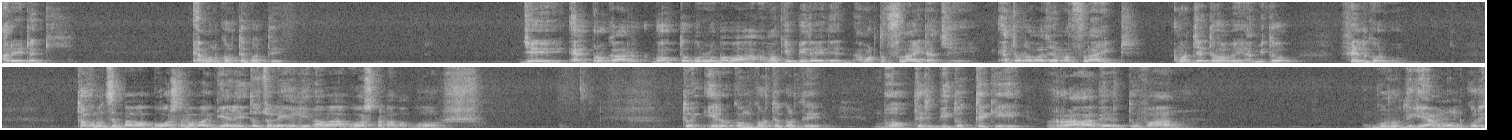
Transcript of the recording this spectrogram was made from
আরে এটা কি? এমন করতে করতে যে এক প্রকার ভক্ত বলল, বাবা, আমাকে বিদায় দেন, আমার তো ফ্লাইট আছে। এতটা বাজে আমার ফ্লাইট আমার যেতে হবে, আমি তো ফেল করব। তখন বলছে, বাবা, বস না বাবা, গেলেই তো চলে গেলি। বাবা, বস না বাবা, বস। তো এরকম করতে করতে ভক্তের ভিতর থেকে রাগের তুফান গুরুর দিকে এমন করে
